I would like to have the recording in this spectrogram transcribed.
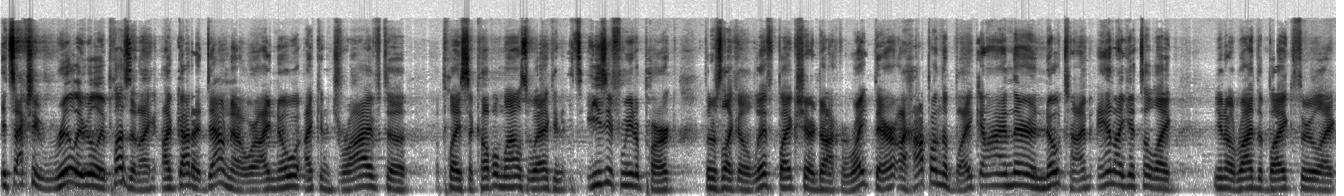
it's actually really, really pleasant. I, I've got it down now where I know I can drive to a place a couple miles away. Can, it's easy for me to park. There's like a Lyft bike share dock right there. I hop on the bike and I'm there in no time, and I get to like, you know, ride the bike through like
